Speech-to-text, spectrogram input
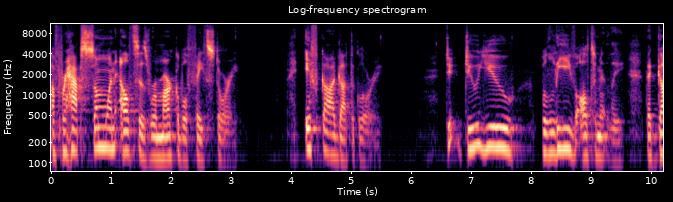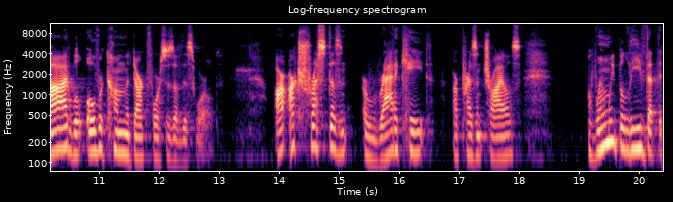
of perhaps someone else's remarkable faith story if God got the glory? Do, do you believe ultimately that God will overcome the dark forces of this world? Our, our trust doesn't eradicate our present trials, but when we believe that the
